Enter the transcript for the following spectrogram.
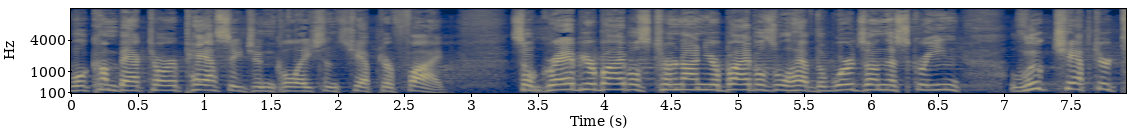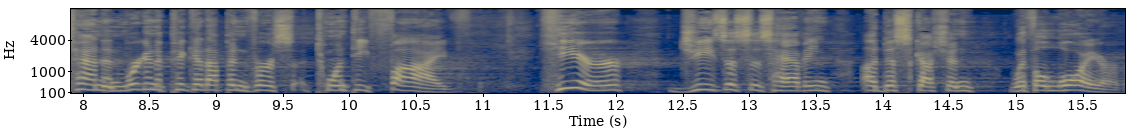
we'll come back to our passage in Galatians chapter 5. So grab your Bibles, turn on your Bibles. We'll have the words on the screen. Luke chapter 10, and we're going to pick it up in verse 25. Here, Jesus is having a discussion with a lawyer.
